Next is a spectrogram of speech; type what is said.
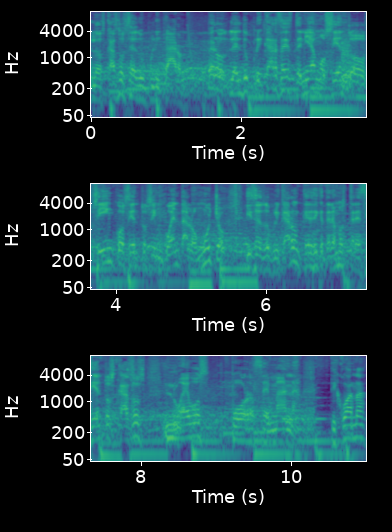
los casos se duplicaron. Pero el duplicarse es, teníamos 105, 150 lo mucho, y se duplicaron, quiere decir que tenemos 300 casos nuevos por semana. Tijuana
